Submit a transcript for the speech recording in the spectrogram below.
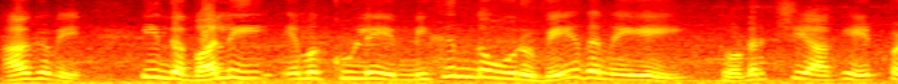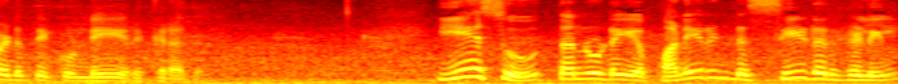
ஆகவே இந்த வலி எமக்குள்ளே மிகுந்த ஒரு வேதனையை தொடர்ச்சியாக ஏற்படுத்திக் கொண்டே இருக்கிறது. இயேசு தன்னுடைய பனிரெண்டு சீடர்களில்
